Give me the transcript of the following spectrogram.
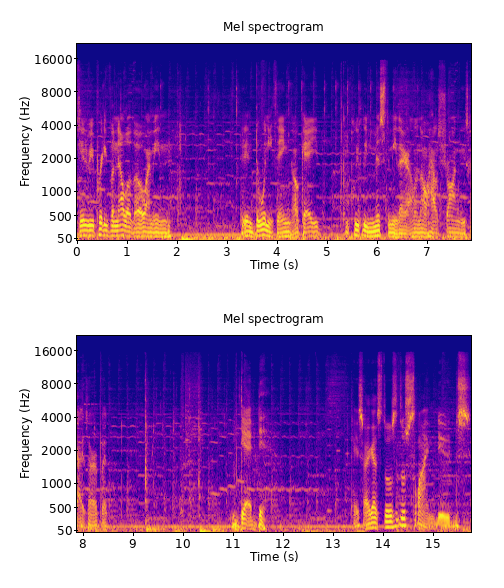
Seem to be pretty vanilla though, I mean... They didn't do anything, okay? Completely missed me there. I don't know how strong these guys are, but... Dead. Okay, so I guess those are those slime dudes.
